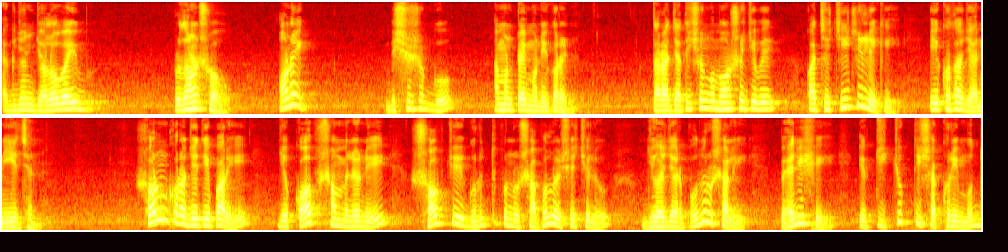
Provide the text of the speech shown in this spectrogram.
একজন জলবায়ু প্রধানসহ অনেক বিশেষজ্ঞ এমনটাই মনে করেন। তারা জাতিসংঘ মহাসচিবের কাছে চিঠি লিখে এই কথা জানিয়েছেন। স্মরণ করা যেতে পারে যে কপ সম্মেলনে সবচেয়ে গুরুত্বপূর্ণ সাফল্য এসেছিল দু হাজার পনেরো সালে প্যারিসে একটি চুক্তি স্বাক্ষরের মধ্য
